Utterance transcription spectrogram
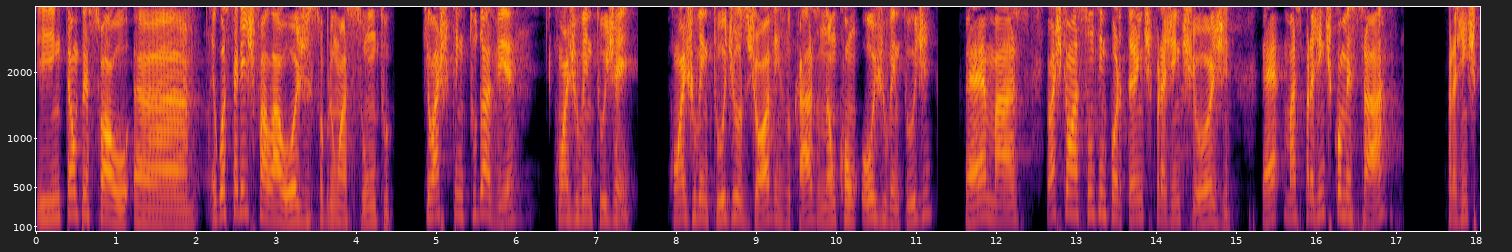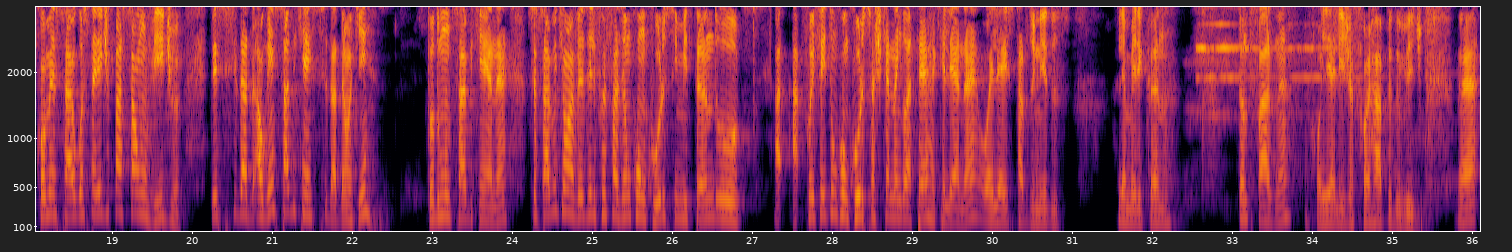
E então, pessoal, uh, eu gostaria de falar hoje sobre um assunto que eu acho que tem tudo a ver com a juventude aí. Com a juventude, os jovens, no caso, não com o juventude, é, mas eu acho que é um assunto importante para a gente hoje. É, mas para a gente começar, para a gente começar, eu gostaria de passar um vídeo desse cidadão. Alguém sabe quem é esse cidadão aqui? Todo mundo sabe quem é, né? Você sabe que uma vez ele foi fazer um concurso imitando foi feito um concurso, acho que é na Inglaterra que ele é, né? Ou ele é Estados Unidos? Ele é americano. Tanto faz, né? Oi, ali já foi rápido o vídeo. É,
